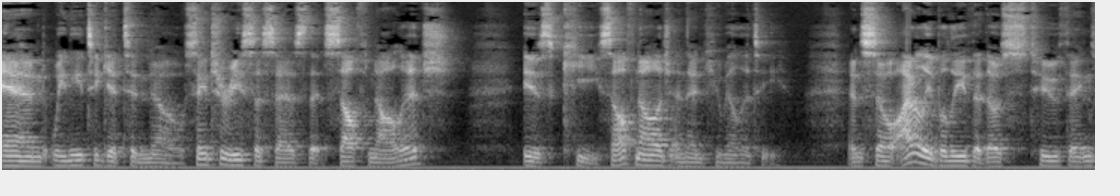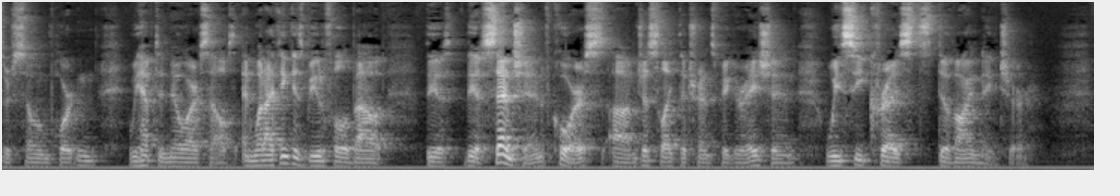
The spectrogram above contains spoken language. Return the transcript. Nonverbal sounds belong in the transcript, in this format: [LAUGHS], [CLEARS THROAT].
and we need to get to know. St. Teresa says that self knowledge is key self knowledge and then humility. And so I really believe that those two things are so important. We have to know ourselves. And what I think is beautiful about the, the ascension, of course, um, just like the transfiguration, we see Christ's divine nature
